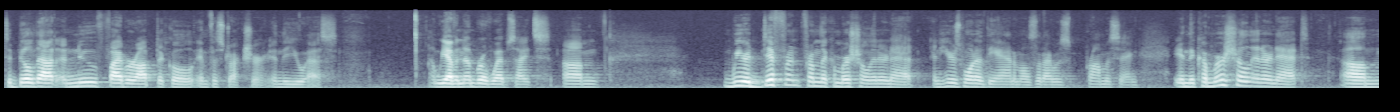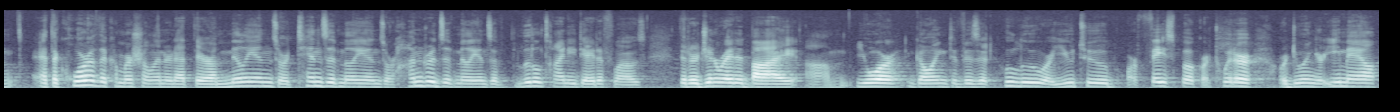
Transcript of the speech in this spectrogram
to build out a new fiber optical infrastructure in the US. We have a number of websites. Um, we are different from the commercial internet, and here's one of the animals that I was promising. In the commercial internet, um, at the core of the commercial internet, there are millions or tens of millions or hundreds of millions of little tiny data flows that are generated by um, your going to visit Hulu or YouTube or Facebook or Twitter or doing your email.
